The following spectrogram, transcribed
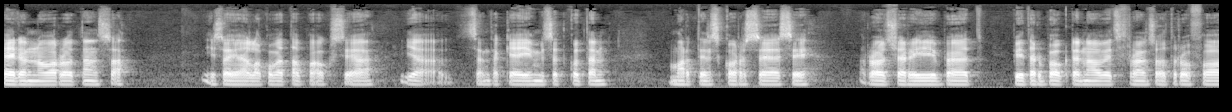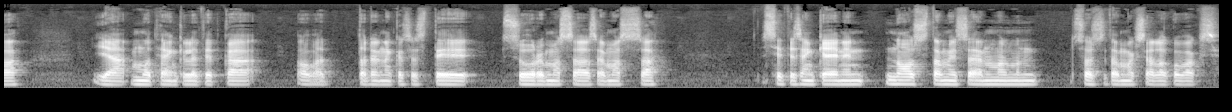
heidän nuoruutensa. isoja elokuvatapauksia ja sen takia ihmiset kuten Martin Scorsese, Roger Ebert, Peter Bogdanovich, François Truffaut ja muut henkilöt, jotka ovat todennäköisesti suurimmassa asemassa Citizen Kanein nostamiseen maailman suositummaksi elokuvaksi.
